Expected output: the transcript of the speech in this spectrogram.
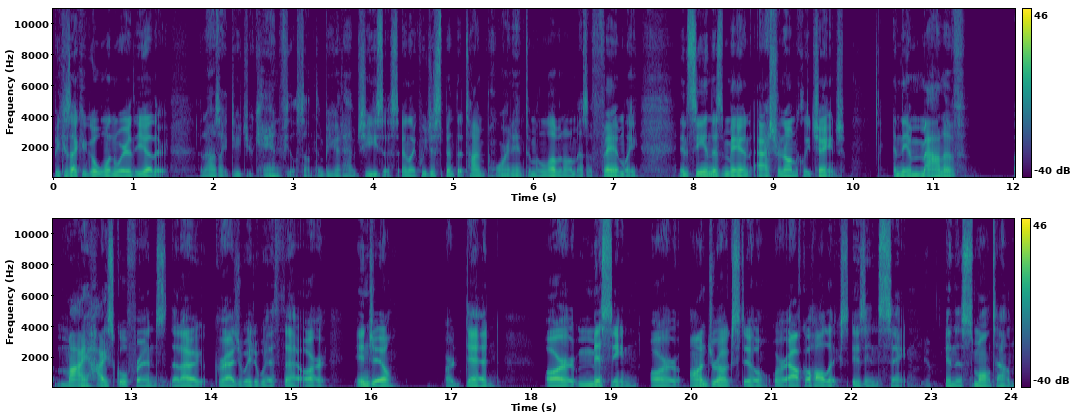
because I could go one way or the other. And I was like, dude, you can feel something, but you got to have Jesus. And like we just spent the time pouring into him and loving on him as a family and seeing this man astronomically change. And the amount of my high school friends that I graduated with that are in jail, are dead, are missing, are on drugs still, or alcoholics is insane yeah. in this small town.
